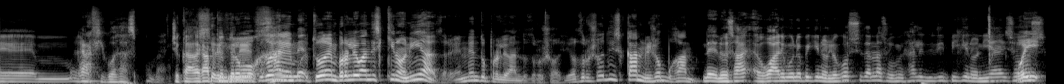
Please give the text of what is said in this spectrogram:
ε, γραφικός ας πούμε. Και κατά Ξέρε, κάποιον φίλε, τρόπο τούτο είναι- χάνε... τούτο είναι πρόβλημα της κοινωνίας ρε. Δεν είναι το πρόβλημα του Δρουσότη. Ο Δρουσότης κάνει αυτό που κάνει. Ναι, ενώ σαν- εγώ αν ήμουν επικοινωνικός σου ήταν να σου πω Μιχάλη τούτη η επικοινωνία ίσως... Όχι,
